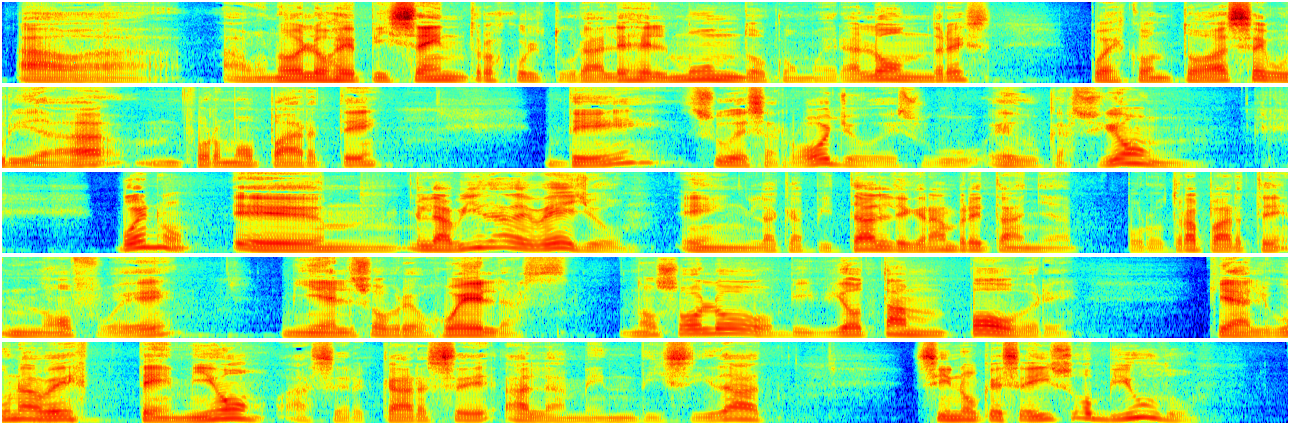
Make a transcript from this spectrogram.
a, uno de los epicentros culturales del mundo como era Londres, pues con toda seguridad formó parte de su desarrollo, de su educación. Bueno, em, la vida de Bello en la capital de Gran Bretaña, por otra parte, no fue miel sobre hojuelas no solo vivió tan pobre que alguna vez temió acercarse a la mendicidad, sino que se hizo viudo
